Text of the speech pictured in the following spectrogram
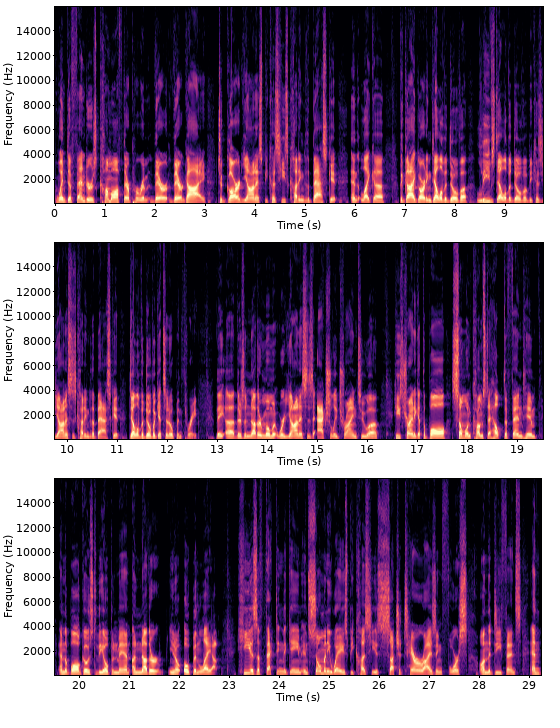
when defenders come off their perim- their their guy to guard Giannis because he's cutting to the basket, and like uh, the guy guarding Dellavedova leaves Dellavedova because Giannis is cutting to the basket. Dellavedova gets an open three. They uh, there's another moment where Giannis is actually trying to uh, he's trying to get the ball. Someone comes to help defend him, and the ball goes to the open man. Another you know open layup he is affecting the game in so many ways because he is such a terrorizing force on the defense. And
